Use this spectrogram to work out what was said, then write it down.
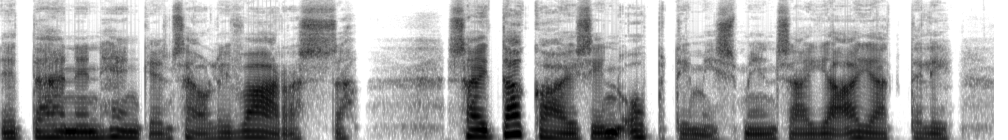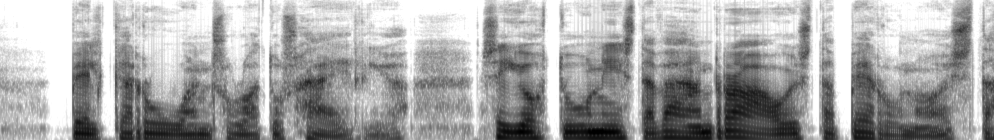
että hänen henkensä oli vaarassa. Sai takaisin optimisminsa ja ajatteli, pelkkä ruoansulatushäiriö. Se johtuu niistä vähän raaoista perunoista.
